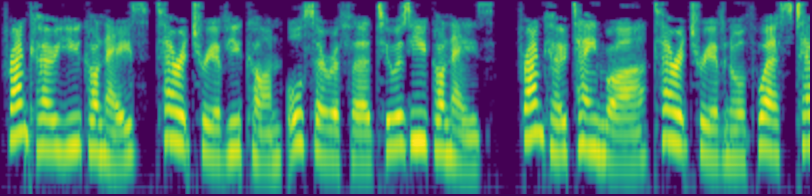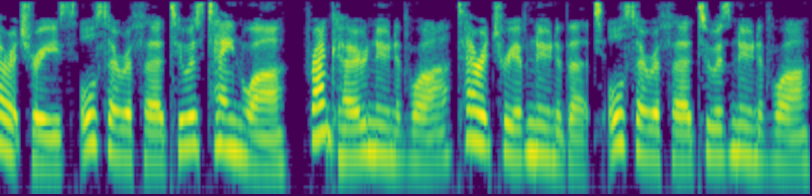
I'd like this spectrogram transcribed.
Franco-Yukonese, Territory of Yukon, also referred to as Yukonese. Franco-Ténois, Territory of Northwest Territories, also referred to as Ténois. Franco-Nunavut, Territory of Nunavut, also referred to as Nunavut.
